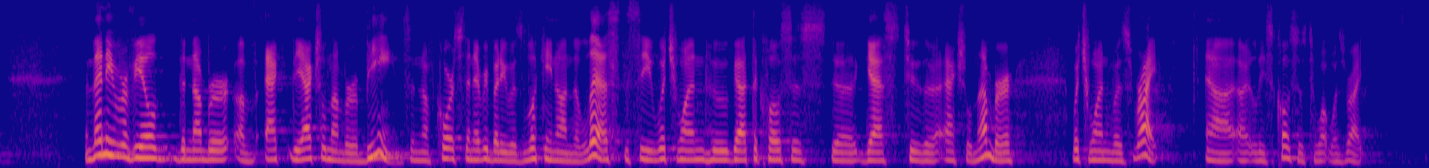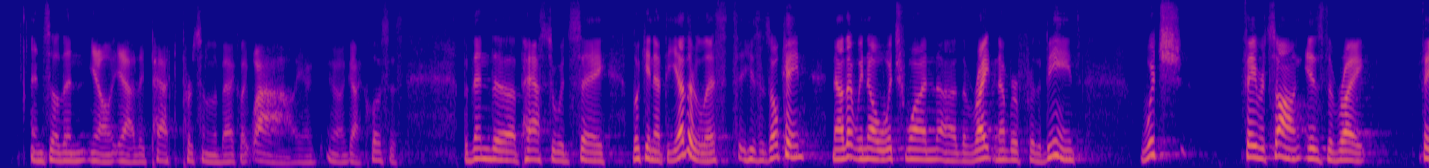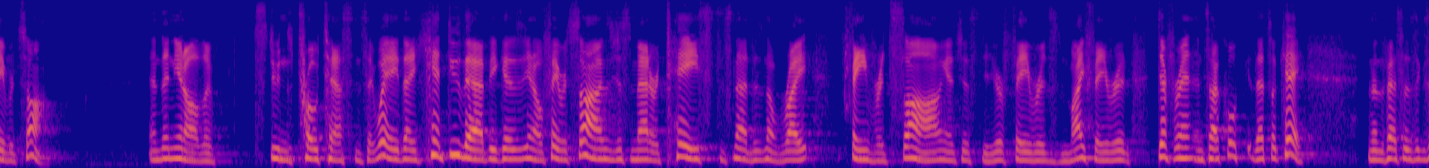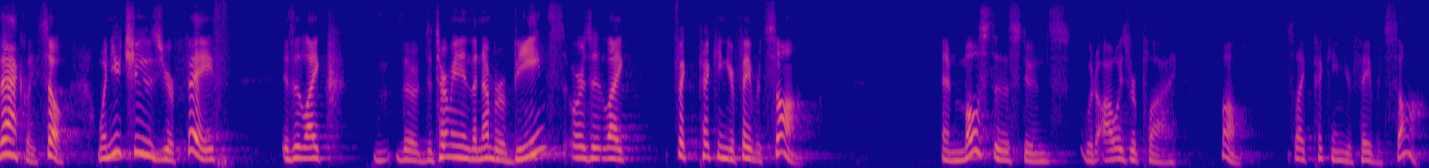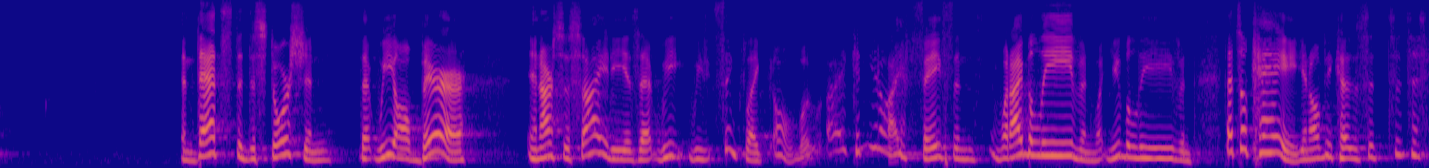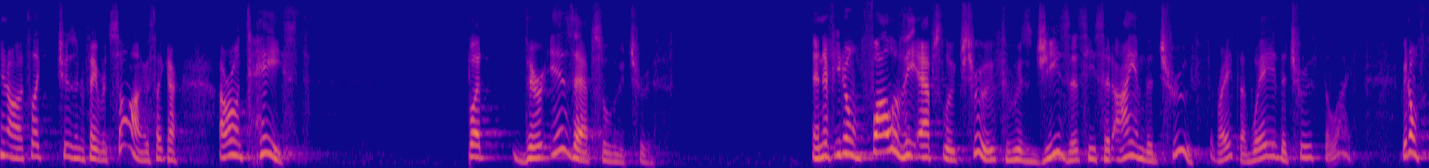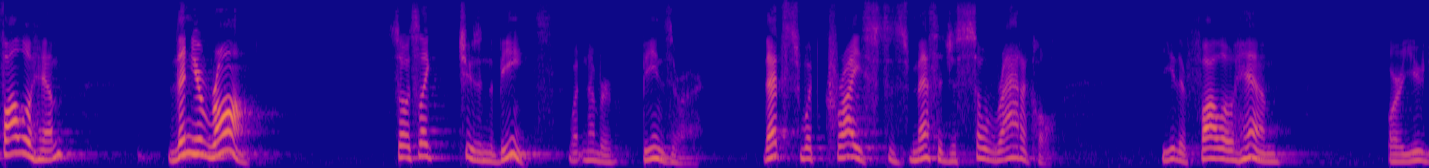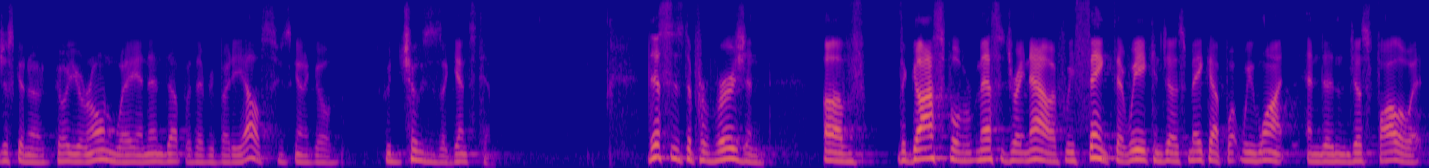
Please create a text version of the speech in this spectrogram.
And then he revealed the number of act, the actual number of beans. And of course, then everybody was looking on the list to see which one who got the closest uh, guess to the actual number, which one was right, uh, or at least closest to what was right. And so then, you know, yeah, they pat the person on the back like, wow, you know, I got closest. But then the pastor would say, looking at the other list, he says, okay, now that we know which one, uh, the right number for the beans, which favorite song is the right favorite song? And then, you know, the students protest and say, wait, they can't do that because, you know, favorite song is just a matter of taste. It's not, there's no right favorite song. It's just your favorite is my favorite, different, and so cool, that's okay. And then the pastor says, exactly. So when you choose your faith, is it like the determining the number of beans, or is it like picking your favorite song? And most of the students would always reply, well, it's like picking your favorite song. And that's the distortion that we all bear in our society is that we, we think like, oh, well, I can, you know, I have faith in what I believe and what you believe, and that's okay, you know, because it's, it's you know, it's like choosing a favorite song. It's like our, our own taste. But there is absolute truth. And if you don't follow the absolute truth, who is Jesus, he said, I am the truth, right? The way, the truth, the life. If you don't follow him, then you're wrong. So it's like choosing the beans, what number of beans there are. That's what Christ's message is so radical. You either follow him or you're just going to go your own way and end up with everybody else who's going to go, who chooses against him. This is the perversion of the gospel message right now. If we think that we can just make up what we want and then just follow it,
